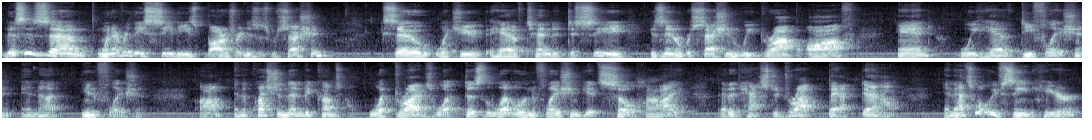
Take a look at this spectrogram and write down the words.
this is um, whenever they see these bars, right? This is recession. So what you have tended to see is in a recession we drop off and we have deflation and not inflation. Um, and the question then becomes what drives what? Does the level of inflation get so high that it has to drop back down? And that's what we've seen here.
